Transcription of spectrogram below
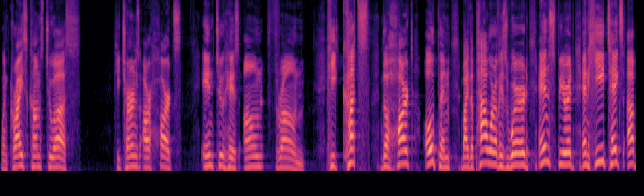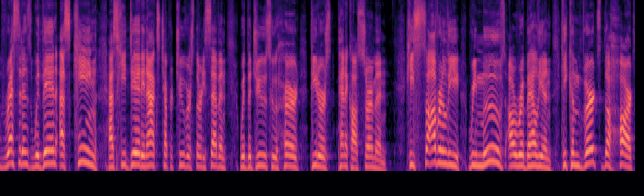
When Christ comes to us, he turns our hearts into his own throne. He cuts the heart open by the power of his word and spirit, and he takes up residence within as king, as he did in Acts chapter 2, verse 37, with the Jews who heard Peter's Pentecost sermon. He sovereignly removes our rebellion. He converts the heart,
